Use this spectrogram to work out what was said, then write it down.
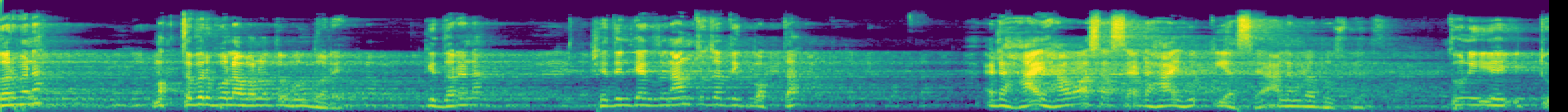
ধরবে না? মক্তবের বলা বলো তো ভুল ধরে। কি ধরে না? সেদিনকে একজন আন্তর্জাতিক বক্তা, একটা হাই হাওয়াস আছে, একটা হাই হুকি আছে, আলেমরা বুঝবে তুমি একটু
